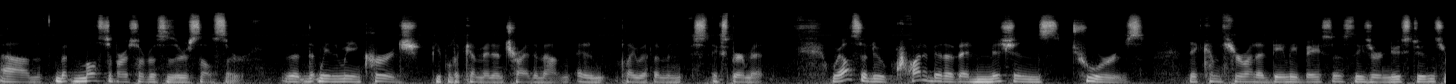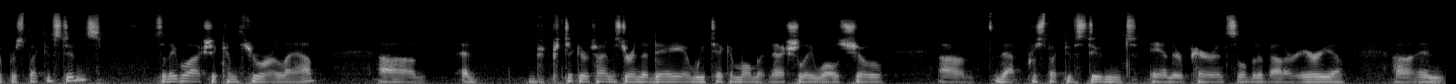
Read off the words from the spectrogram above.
Um, but most of our services are self-serve. We, we encourage people to come in and try them out and, and play with them and experiment. We also do quite a bit of admissions tours. They come through on a daily basis. These are new students or prospective students. So they will actually come through our lab um, at particular times during the day, and we take a moment and actually will show um, that prospective student and their parents a little bit about our area uh, and,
